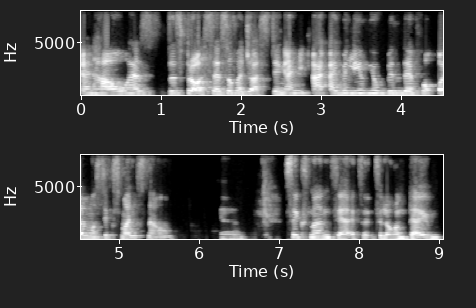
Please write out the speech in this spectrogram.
and how has this process of adjusting? And I, I believe you've been there for almost six months now. Yeah, six months. Yeah, it's it's a long time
